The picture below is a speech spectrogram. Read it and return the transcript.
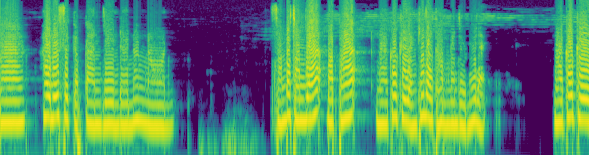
นะให้รู้สึกกับการยืนเดินนั่งนอน สัมปชัญญะบัพพะนะก็คืออย่างที่เราทำกันอยู่นี่แหละ นะก็คือ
